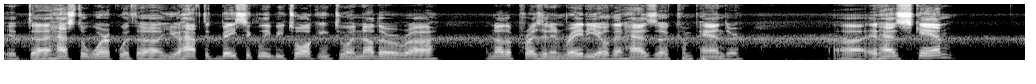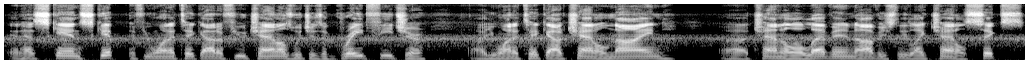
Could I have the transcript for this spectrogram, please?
It uh, has to work with a. Uh, you have to basically be talking to another uh, another president radio that has a compander. it has scan it has scan skip if you want to take out a few channels, which is a great feature. Uh, you want to take out channel 9, uh, channel 11, obviously like channel 6.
